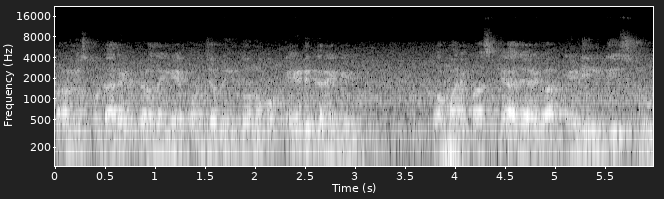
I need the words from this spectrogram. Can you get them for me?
पर हम इसको डायरेक्ट कर देंगे और जब इन दोनों को ऐड करेंगे तो हमारे पास क्या आ जाएगा? Adding this to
